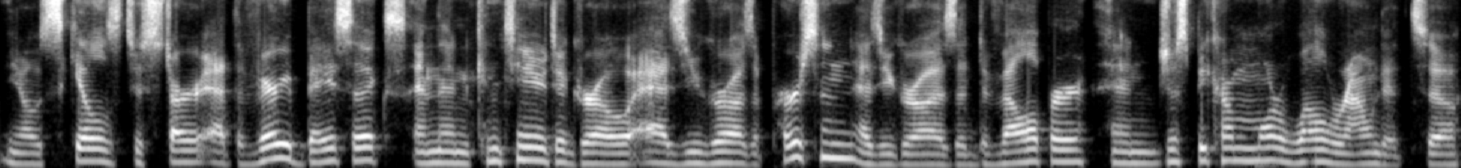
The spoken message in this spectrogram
you know, skills to start at the very basics and then continue to grow as you grow as a person, as you grow as a developer, and just become more well-rounded. So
